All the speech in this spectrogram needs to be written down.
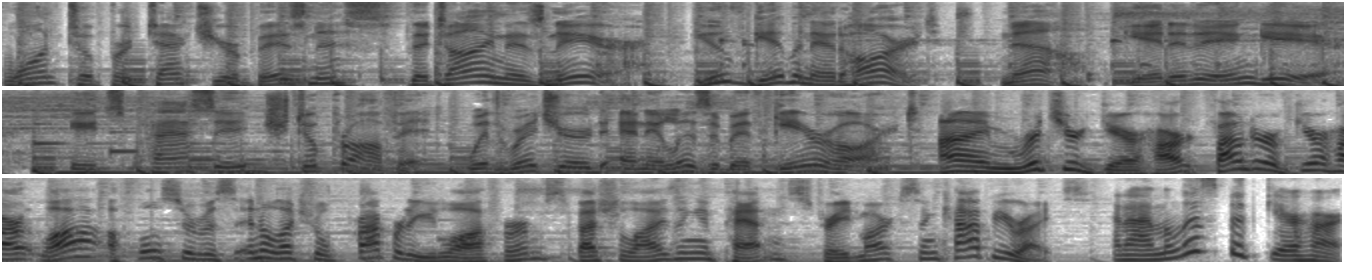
Want to protect your business? The time is near. You've given it heart. Now, get it in gear. It's Passage to Profit with Richard and Elizabeth Gearhart. I'm Richard Gearhart, founder of Gearhart Law, a full service intellectual property law firm specializing in patents, trademarks, and copyrights. And I'm Elizabeth Gearhart,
